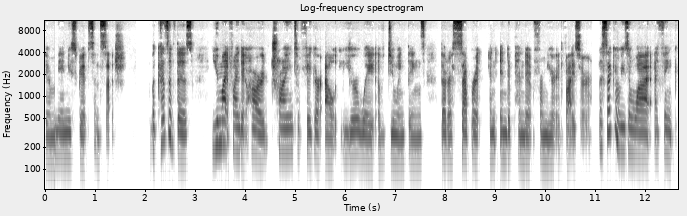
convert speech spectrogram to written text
their manuscripts and such. Because of this, you might find it hard trying to figure out your way of doing things that are separate and independent from your advisor. The second reason why I think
